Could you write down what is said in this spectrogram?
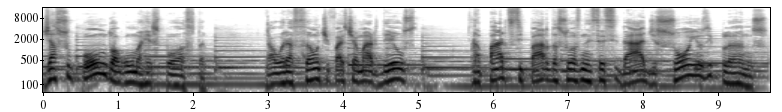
já supondo alguma resposta. A oração te faz chamar Deus a participar das suas necessidades, sonhos e planos.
